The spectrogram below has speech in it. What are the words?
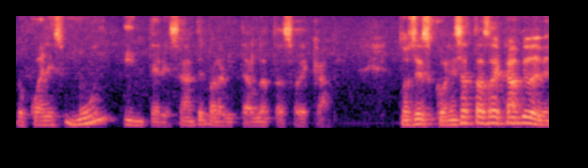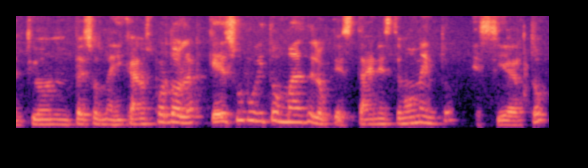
lo cual es muy interesante para evitar la tasa de cambio. Entonces, con esa tasa de cambio de 21 pesos mexicanos por dólar, que es un poquito más de lo que está en este momento, es cierto,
